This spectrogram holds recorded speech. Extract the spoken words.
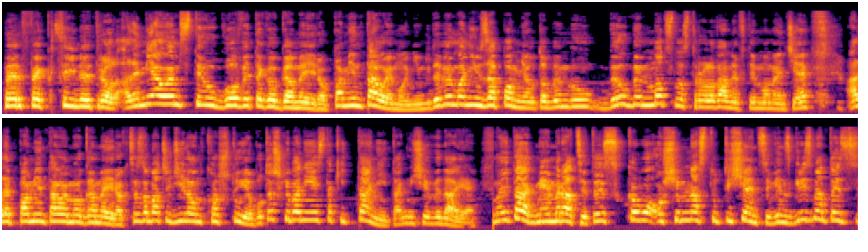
perfekcyjny troll, ale miałem z tyłu głowy tego Gameiro, pamiętałem o nim, gdybym o nim zapomniał, to bym był, byłbym mocno strollowany w tym momencie, ale pamiętałem o Gameiro, chcę zobaczyć ile on kosztuje, bo też chyba nie jest taki tani, tak mi się wydaje. No i tak, miałem rację, to jest około 18 tysięcy, więc Griezmann to jest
